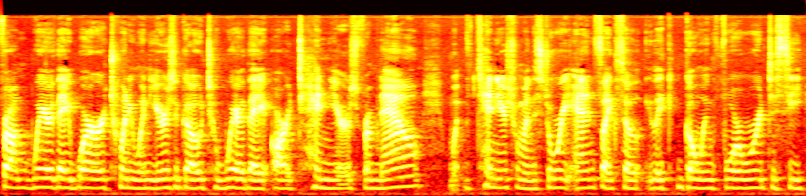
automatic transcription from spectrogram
from where they were 21 years ago to where they are 10 years from now 10 years from when the story ends. Like so like going forward to see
